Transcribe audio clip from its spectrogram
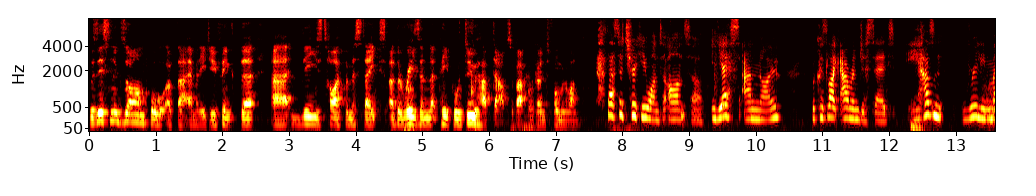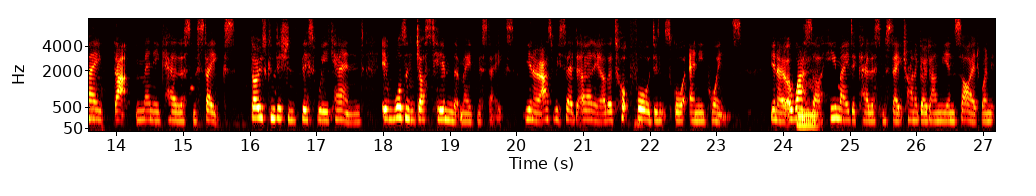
Was this an example of that, Emily? Do you think that uh, these type of mistakes are the reason that people do have doubts about him going to Formula One? That's a tricky one to answer. Yes and no, because like Aaron just said, he hasn't really made that many careless mistakes. Those conditions this weekend, it wasn't just him that made mistakes. You know, as we said earlier, the top four didn't score any points. You know, Iwasa, mm. he made a careless mistake trying to go down the inside when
